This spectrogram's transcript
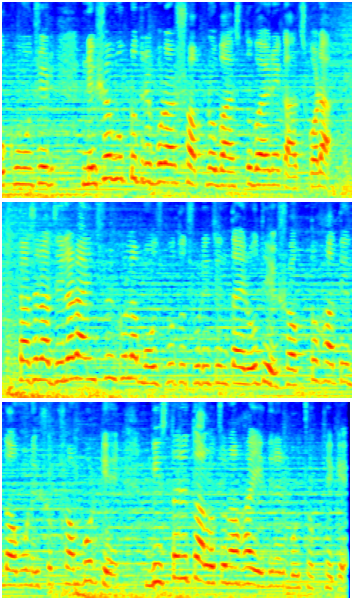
মুখ্যমন্ত্রীর নেশামুক্ত ত্রিপুরার স্বপ্ন বাস্তবায়নে কাজ করা তাছাড়া জেলার আইন শৃঙ্খলা মজবুত ও ছড়ি চিন্তায় রোধে শক্ত হাতে দমন এসব সম্পর্কে বিস্তারিত আলোচনা হয় এদিনের বৈঠক থেকে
